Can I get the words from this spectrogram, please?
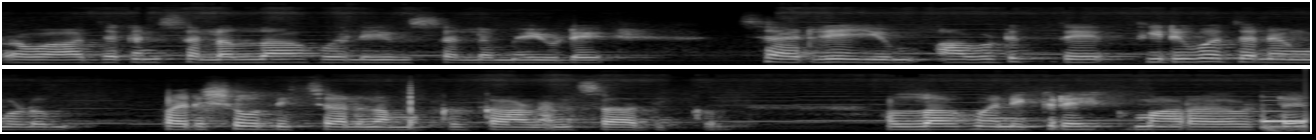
പ്രവാചകൻ സല്ലല്ലാഹു അലൈഹി വസല്ലമയുടെ ചര്യയും അവിടുത്തെ തിരുവചനങ്ങളും പരിശോധിച്ചാൽ നമുക്ക് കാണാൻ സാധിക്കും. അള്ളാഹു അനുഗ്രഹിക്കുമാറാവട്ടെ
